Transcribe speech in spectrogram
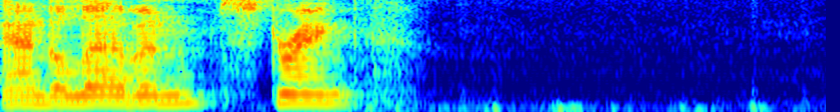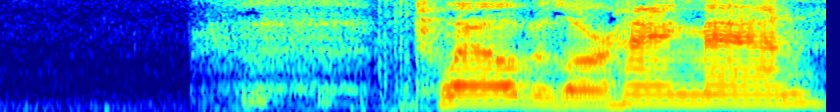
And 11, strength. 12 is our hangman,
